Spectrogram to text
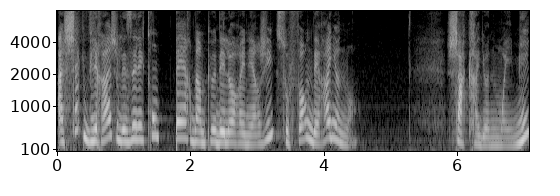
À chaque virage, les électrons perdent un peu de leur énergie sous forme de rayonnement. Chaque rayonnement émis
